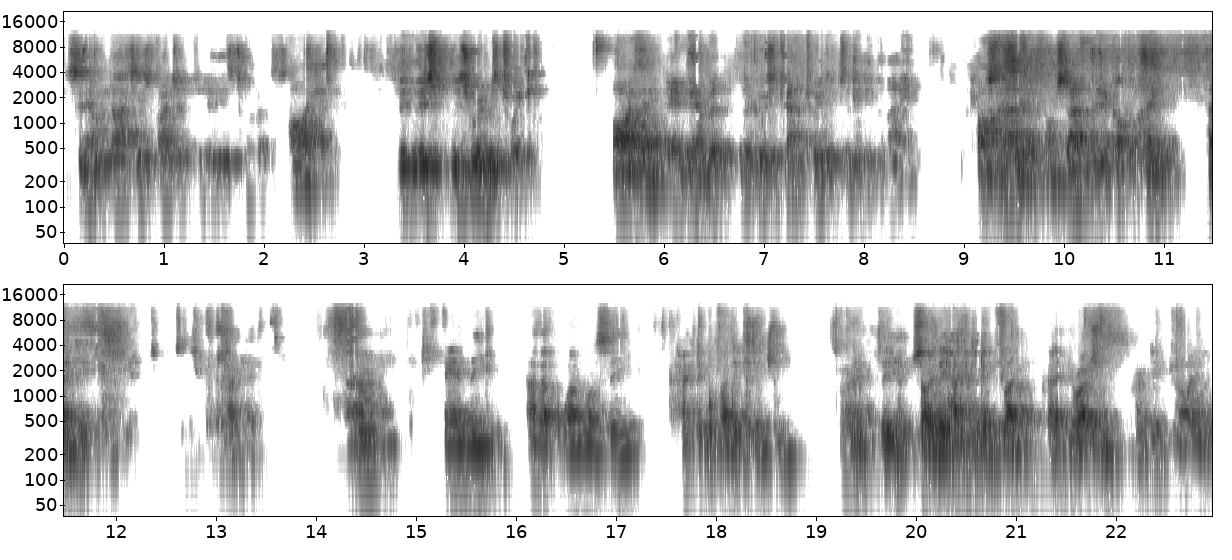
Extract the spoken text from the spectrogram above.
it's now on last year's budget to do these toilets. oh, okay. There- There's, there's room to tweak, Oh, I think, and, and, but of course you can't tweak it until you get the money. oh, I I'm staff there, got the Thank, thank you. Okay. Um, and the other one was the Hector flood extension. Sorry. The, sorry, the Hector flood uh, erosion project. Can I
